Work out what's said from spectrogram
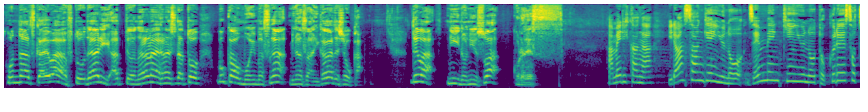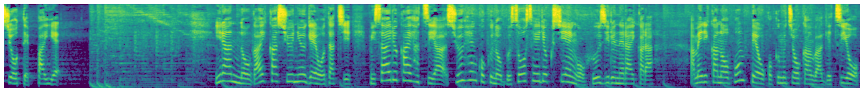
こんな扱いは不当であり、あってはならない話だと僕は思いますが、皆さんいかがでしょうか。では、2位のニュースはこれです。アメリカがイラン産原油の全面禁輸の特例措置を撤廃へ。イランの外貨収入源を断ちミサイル開発や周辺国の武装勢力支援を封じる狙いからアメリカのポンペオ国務長官は月曜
